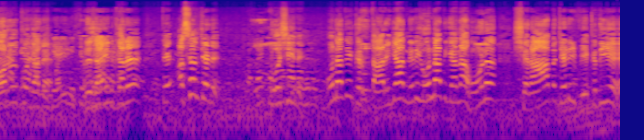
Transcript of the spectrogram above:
ਮੋਰਲ ਕੋਈ ਗੱਲ ਹੈ ਰਿਜ਼ਾਈਨ ਕਰੇ ਤੇ ਅਸਲ ਜਿਹੜੇ ਦੋਸ਼ੀ ਨੇ, ਉਹਨਾਂ ਦੀ ਗ੍ਰਿਫਤਾਰੀਆਂ ਨਿਰੀ ਉਹਨਾਂ ਦੀਆਂ ਨਾ ਹੋਣ, ਸ਼ਰਾਬ ਜਿਹੜੀ ਵਿਕਦੀ ਏ,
